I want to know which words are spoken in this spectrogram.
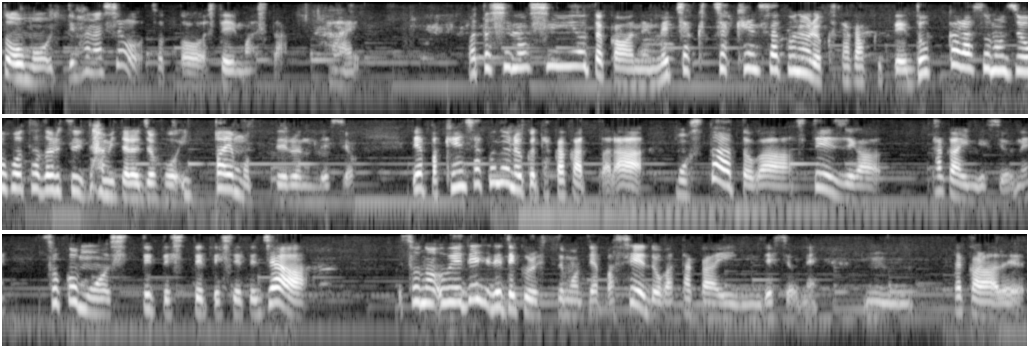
と思うっていう話をちょっとしていました。はい。私の親友とかはね、めちゃくちゃ検索能力高くて、どっからその情報たどり着いたみたいな情報をいっぱい持ってるんですよ。で、やっぱ検索能力高かったら、もうスタートが、ステージが高いんですよね。そこも知ってて知ってて知ってて、じゃあ、その上で出てくる質問ってやっぱ精度が高いんですよね。うん。だからね、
